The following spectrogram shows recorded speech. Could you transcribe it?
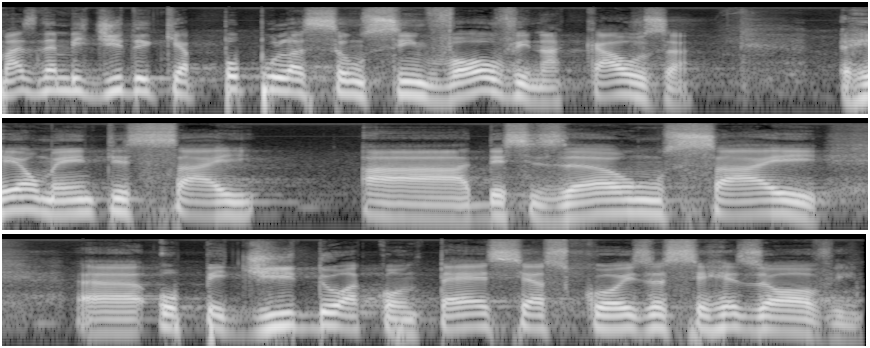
mas na medida que a população se envolve na causa, realmente sai a decisão, sai uh, o pedido, acontece, as coisas se resolvem.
